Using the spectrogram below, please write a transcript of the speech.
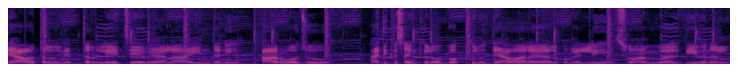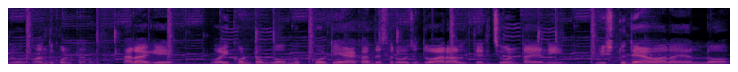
దేవతలు నిద్ర లేచే వేళ అయిందని ఆ రోజు అధిక సంఖ్యలో భక్తులు దేవాలయాలకు వెళ్ళి స్వామివారి దీవెనలను అందుకుంటారు. అలాగే వైకుంఠంలో ముక్కోటి ఏకాదశి రోజు ద్వారాలు తెరిచి ఉంటాయని విష్ణు దేవాలయాల్లో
